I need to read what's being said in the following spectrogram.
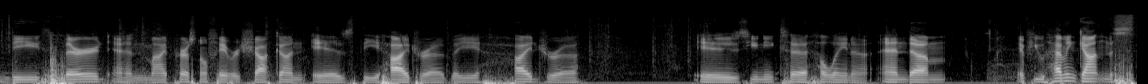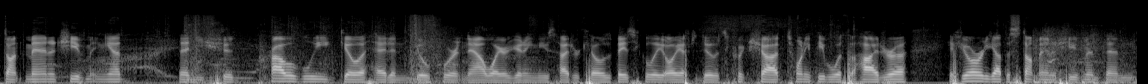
The third and my personal favorite shotgun is the Hydra. The Hydra is unique to Helena, and um, if you haven't gotten the Stuntman achievement yet, then you should probably go ahead and go for it now while you're getting these Hydra kills. Basically, all you have to do is quick shot 20 people with the Hydra. If you already got the Stuntman achievement, then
